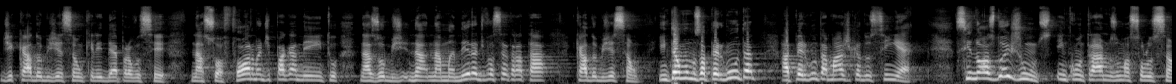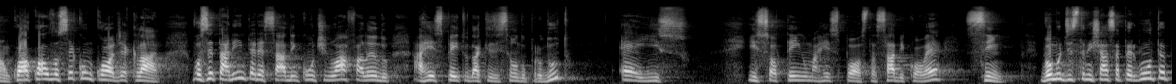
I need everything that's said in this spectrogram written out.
de cada objeção que ele der para você, na sua forma de pagamento, na, na maneira de você tratar cada objeção. Então vamos à pergunta? A pergunta mágica do sim é: se nós dois juntos encontrarmos uma solução com a qual você concorde, é claro, você estaria interessado em continuar falando a respeito da aquisição do produto? É isso e só tem uma resposta. Sabe qual é? Sim. Vamos destrinchar essa pergunta?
